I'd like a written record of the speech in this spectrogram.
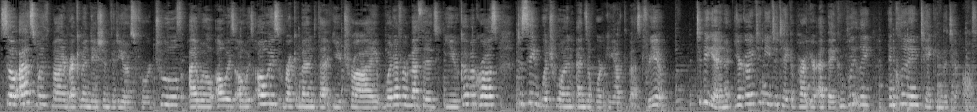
So as with my recommendation videos for tools, I will always, always, always recommend that you try whatever methods you come across to see which one ends up working out the best for you. To begin, you're going to need to take apart your epee completely, including taking the tip off.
